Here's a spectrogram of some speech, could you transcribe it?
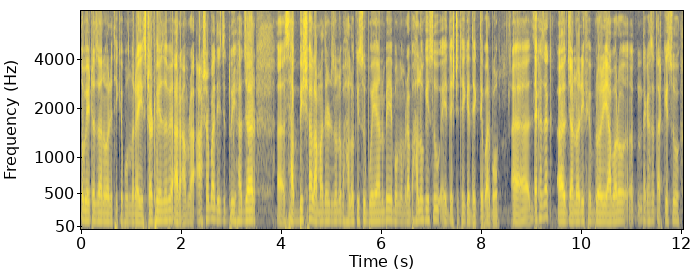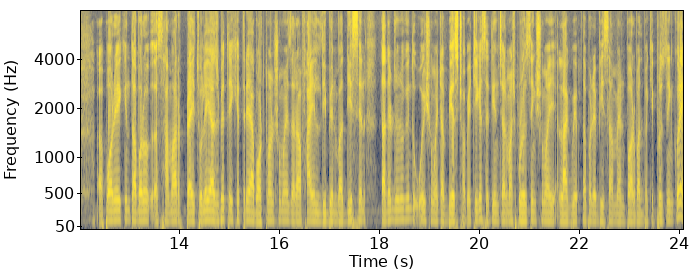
তবে এটা জানুয়ারি থেকে পুনরায় স্টার্ট হয়ে যাবে। আর আমরা আশাবাদী যে দুই হাজার ছাব্বিশ সাল আমাদের জন্য ভালো কিছু বয়ে আনবে এবং আমরা ভালো কিছু এই দেশটি থেকে দেখতে পারব। দেখা যাক জানুয়ারি, ফেব্রুয়ারি আবারও দেখা যাচ্ছে তার কিছু পরে কিন্তু আবারও সামার প্রায় চলেই আসবে। তো এই ক্ষেত্রে বর্তমান সময়ে যারা ফাইল দিবেন বা দিচ্ছেন, তাদের জন্য কিন্তু ওই সময়টা বেস্ট হবে, ঠিক আছে? তিন, চার মাস প্রসেসিং সময় লাগবে, তারপরে ভিসা ম্যান পাওয়ার বাদ বাকি প্রসেসিং করে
